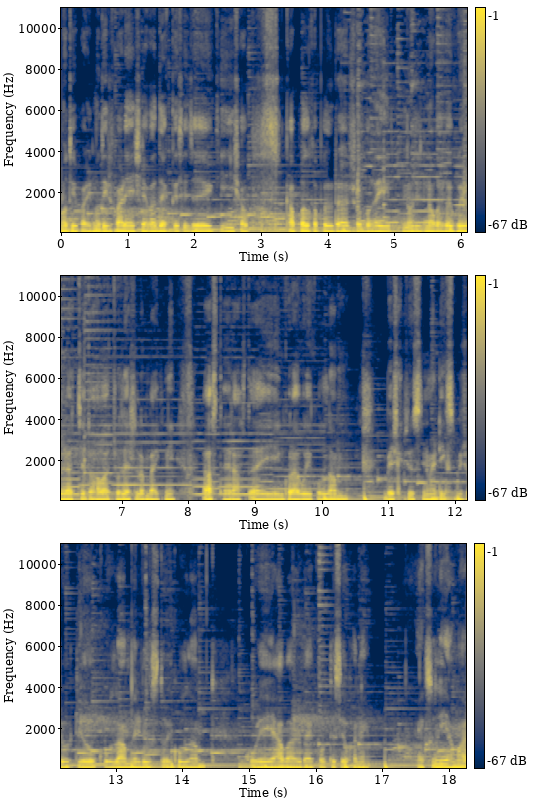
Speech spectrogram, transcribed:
নদীর পাড়ে। নদীর পাড়ে এসে আবার দেখতেছি যে কি সব কাপল কাপলরা সবাই নদীর নৌকায় করে ঘুরে বেড়াচ্ছে। তো আবার চলে আসলাম বাইক নিয়ে। রাস্তায় রাস্তায় ঘোরাঘুরি করলাম। বেশ কিছু সিনেমেটিক্স ভিডিও করলাম রিলস তৈরি করলাম। করে আবার ব্যাক করতেছি ওখানে। অ্যাকচুয়ালি আমার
